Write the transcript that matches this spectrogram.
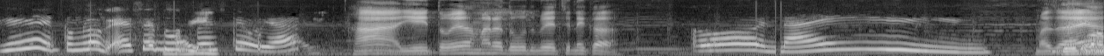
ये तुम लोग ऐसे दूध बेचते हो यार? हाँ ये तो है हमारा दूध बेचने का। ओह नाइस मज़ा आया।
